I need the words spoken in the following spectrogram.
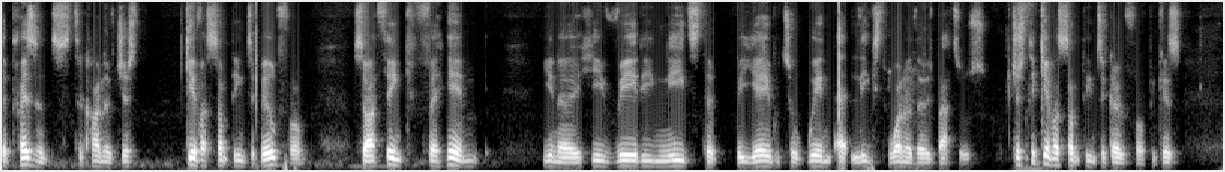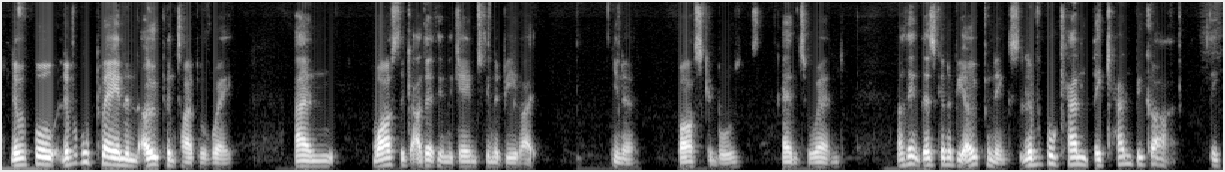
the presence to kind of just give us something to build from. So I think for him, you know, he really needs to be able to win at least one of those battles just to give us something to go for because Liverpool Liverpool play in an open type of way, and whilst the, I don't think the game's going to be like, you know, basketball end to end, I think there's going to be openings. Liverpool can they can be got they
